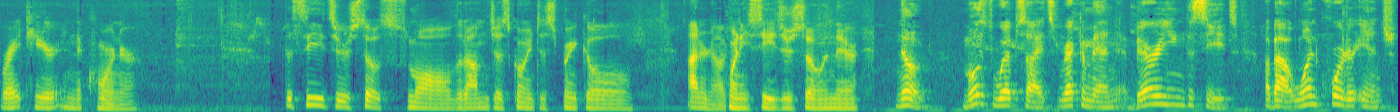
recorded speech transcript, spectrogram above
right here in the corner. The seeds are so small that I'm just going to sprinkle, I don't know, 20 seeds or so in there. Note, most websites recommend burying the seeds about one quarter inch,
